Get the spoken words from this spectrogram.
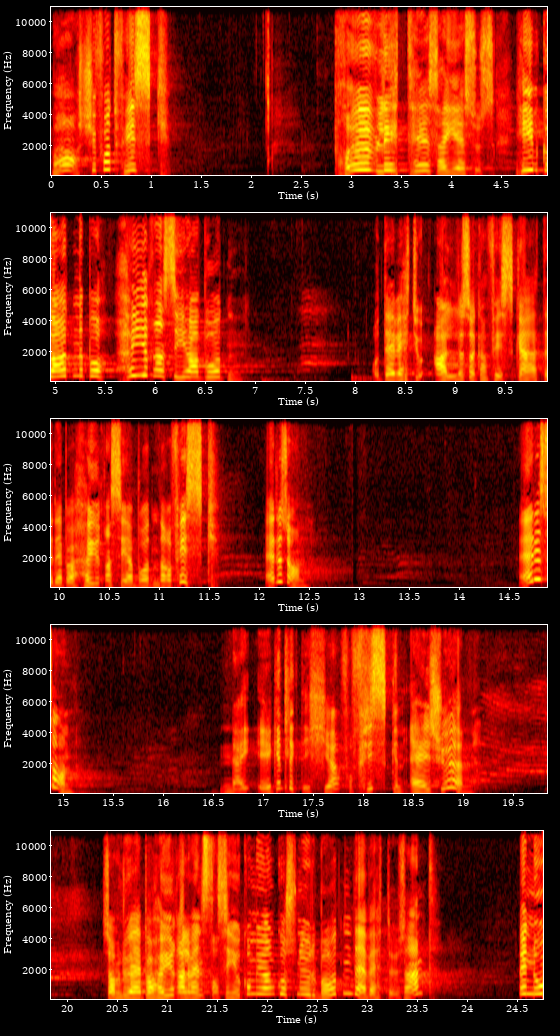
'Vi har ikke fått fisk.' 'Prøv litt til', sier Jesus. 'Hiv gatene på høyre side av båten.' Og det vet jo alle som kan fiske, at det er på høyre side av båten der er fisk. Er det sånn? Er det sånn? Nei, egentlig ikke, for fisken er i sjøen. Så om du er på høyre eller venstre side, kommer jo an hvordan snur båten det, vet du. sant? Men nå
